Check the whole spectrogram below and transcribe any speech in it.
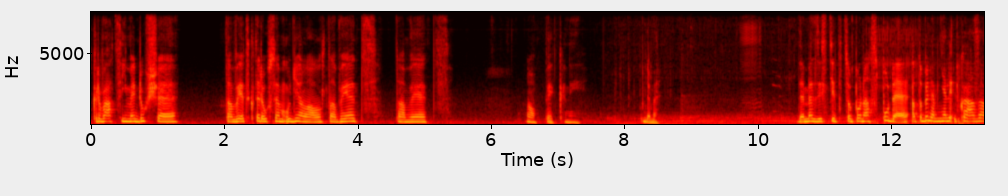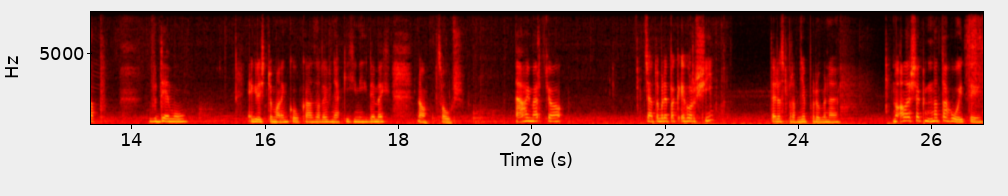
krvácí mi duše. Ta věc, kterou jsem udělal, ta věc, ta věc. No, pěkný. Jdeme. Jdeme zjistit, co po nás půjde. A to by neměli ukázat v demu. I když to malinko ukázali v nějakých jiných demech. No, co už. Ahoj, Marťo. Třeba to bude pak i horší? To je dost pravděpodobné. No ale však natahuj ty.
